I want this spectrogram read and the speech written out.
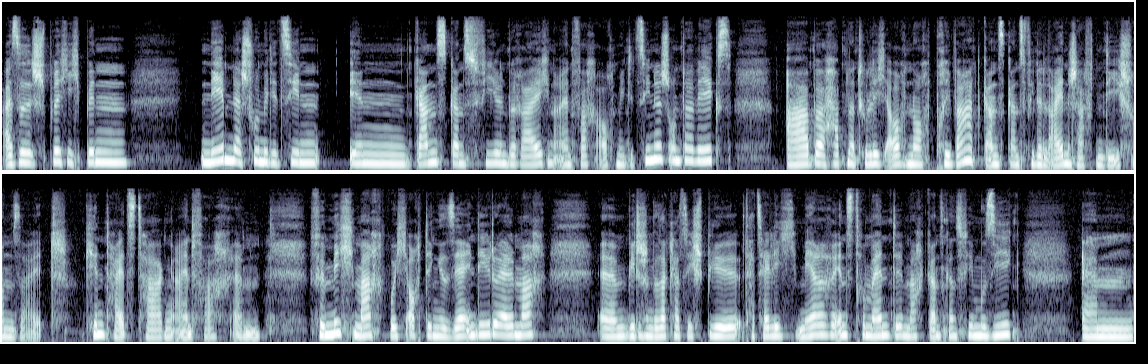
Also sprich, ich bin neben der Schulmedizin in ganz, ganz vielen Bereichen einfach auch medizinisch unterwegs, aber habe natürlich auch noch privat ganz, ganz viele Leidenschaften, die ich schon seit Kindheitstagen einfach ähm, für mich mache, wo ich auch Dinge sehr individuell mache. Ähm, wie du schon gesagt hast, ich spiele tatsächlich mehrere Instrumente, mache ganz, ganz viel Musik. Ähm,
